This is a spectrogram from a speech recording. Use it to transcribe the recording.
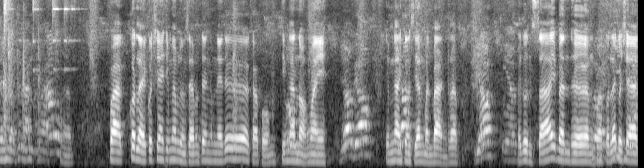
จำเลือกคือกันนะครับเอ้าครับ ฝากกดไลค์กดแชร์ทีมงานวัยรุ่นสายบันเทิงกับแนเดอร์ครับผมทีมงานหนองใหม่ เดี๋ยวเดี๋ยว ทีมงานเครื่องเสียงบ้านๆครับ เดี๋ยวเนี่ยวัยรุ่นสายบันเทิงฝากกดไลค์กดแชร์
